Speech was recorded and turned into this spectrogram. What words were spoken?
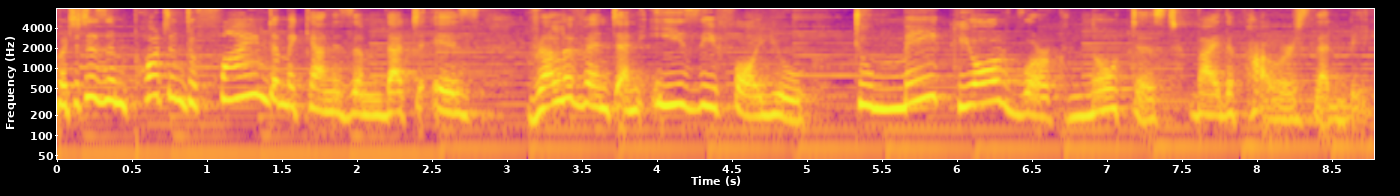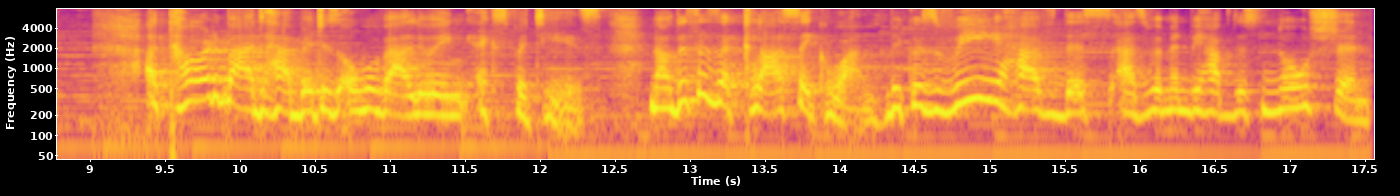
But it is important important to find a mechanism that is relevant and easy for you to make your work noticed by the powers that be. A third bad habit is overvaluing expertise. Now, this is a classic one because we have this, as women, we have this notion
